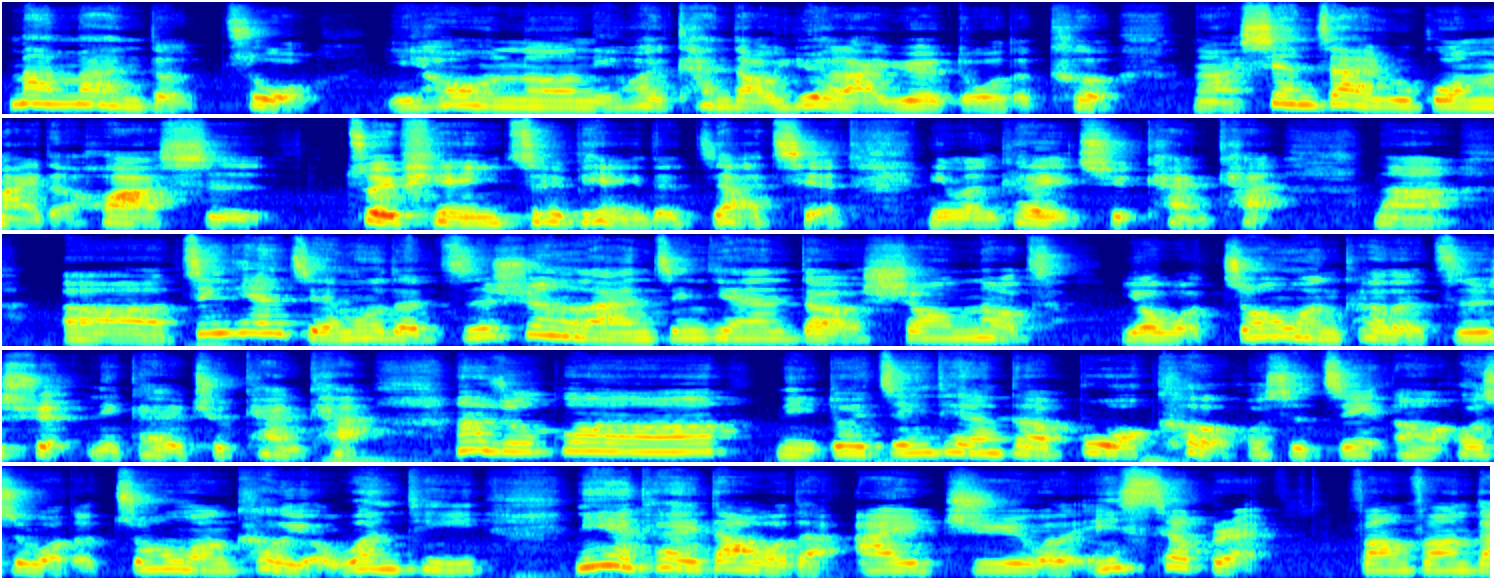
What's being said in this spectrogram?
慢慢的做。以后呢，你会看到越来越多的课。那现在如果买的话，是最便宜、最便宜的价钱，你们可以去看看。那呃，今天节目的资讯栏，今天的 show note。有我中文课的资讯，你可以去看看。那如果你对今天的播客或是今呃或是我的中文课有问题，你也可以到我的 IG、我的 Instagram 方方的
